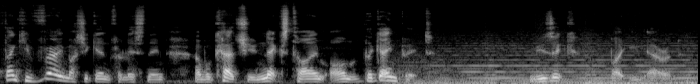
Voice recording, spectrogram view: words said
thank you very much again for listening, and we'll catch you next time on The Game Pit. Music by E. Aaron.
